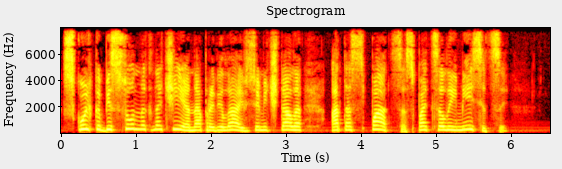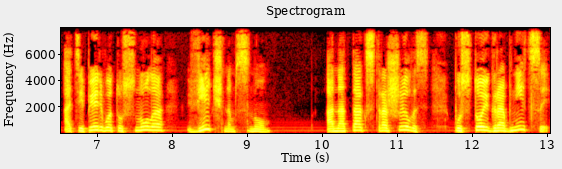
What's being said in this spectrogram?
Сколько бессонных ночей она провела и все мечтала отоспаться, спать целые месяцы, а теперь вот уснула вечным сном. Она так страшилась пустой гробницы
